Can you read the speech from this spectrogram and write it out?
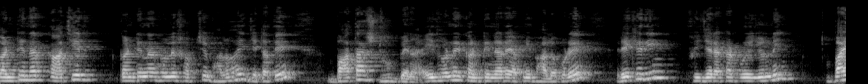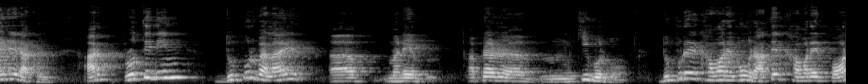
কন্টেনার কাঁচের কন্টেনার হলে সবচেয়ে ভালো হয়, যেটাতে বাতাস ঢুকবে না। এই ধরনের কন্টেনারে আপনি ভালো করে রেখে দিন ফ্রিজে রাখার প্রয়োজন নেই। বাইরে রাখুন। আর প্রতিদিন দুপুরবেলায় মানে আপনার কি বলব? দুপুরের খাবার এবং রাতের খাবারের পর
